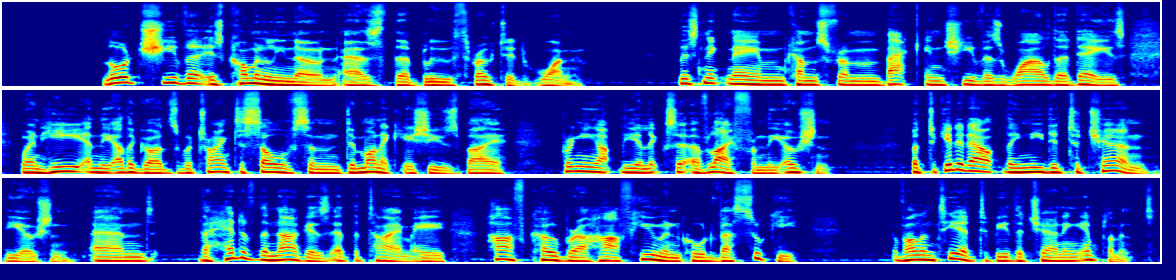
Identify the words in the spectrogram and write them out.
Lord Shiva is commonly known as the Blue-Throated One. This nickname comes from back in Shiva's wilder days when he and the other gods were trying to solve some demonic issues by bringing up the elixir of life from the ocean. But to get it out, they needed to churn the ocean, and the head of the Nagas at the time, a half cobra, half human called Vasuki, volunteered to be the churning implement.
